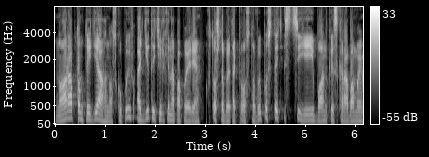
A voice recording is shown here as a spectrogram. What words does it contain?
Ну а раптом ти діагноз купив, а діти тільки на папері. Хто ж тебе так просто випустить з цієї банки з крабами?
